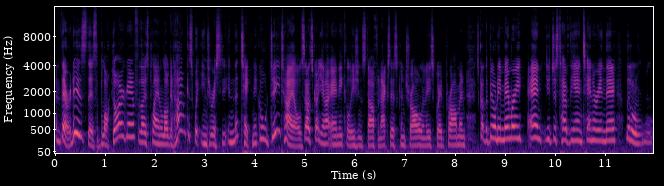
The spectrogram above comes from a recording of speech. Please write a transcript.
And there it is. There's the block diagram for those playing log at home because we're interested in the technical details. So it's got you know anti-collision stuff stuff and access control and E squared prom. And it's got the built-in memory, and you just have the antenna in there, little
